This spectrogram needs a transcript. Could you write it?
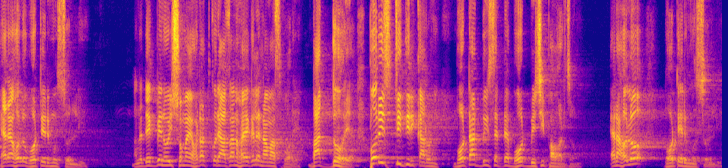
এরা হলো ভোটের মুসল্লি। মানে দেখবেন ওই সময় হঠাৎ করে আজান হয়ে গেলে নামাজ পড়ে বাধ্য হয়ে। পরিস্থিতির কারণে ভোটার দুই চারটা ভোট বেশি পাওয়ার জন্য। এরা হলো ভোটের মুসল্লি।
